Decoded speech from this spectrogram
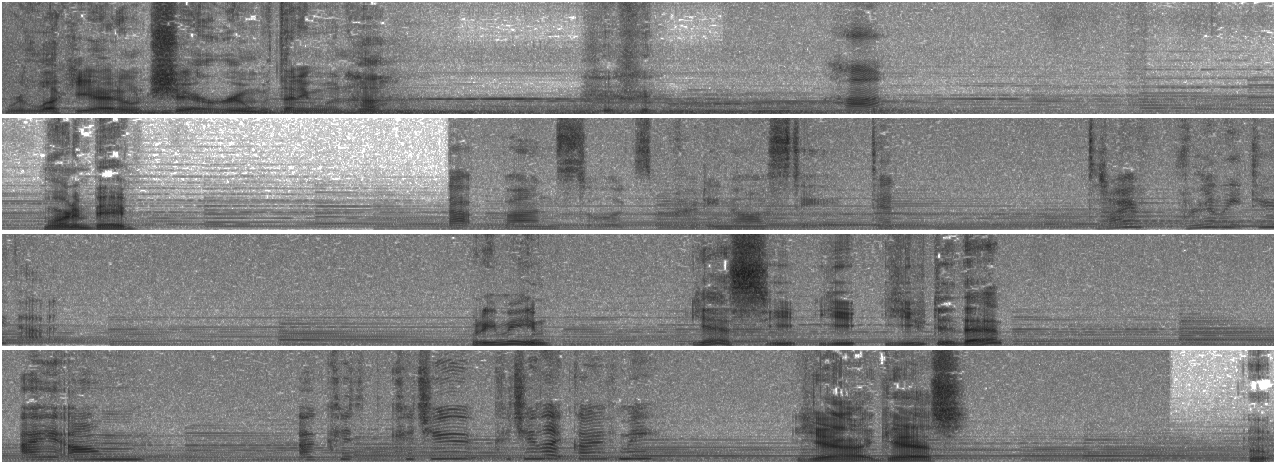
We're lucky I don't share a room with anyone, huh? Huh? Morning, babe. That bun still looks pretty nasty. Did did I really do that? What do you mean? Yes, you you, you did that? I um uh, could could you could you let go of me? Yeah, I guess. Oh,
